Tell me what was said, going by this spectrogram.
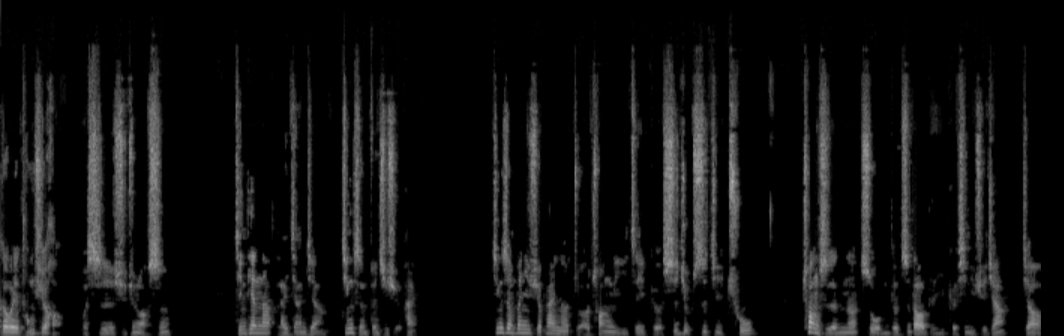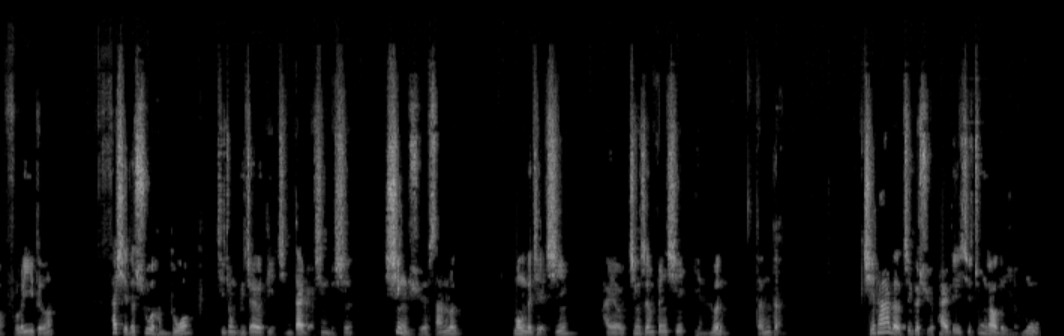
各位同学好，我是许军老师。今天呢，来讲讲精神分析学派。精神分析学派呢，主要创立这个十九世纪初，创始人呢是我们都知道的一个心理学家，叫弗洛伊德。他写的书很多，其中比较有典型代表性的是《性学三论》《梦的解析》，还有《精神分析引论》等等。其他的这个学派的一些重要的人物，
